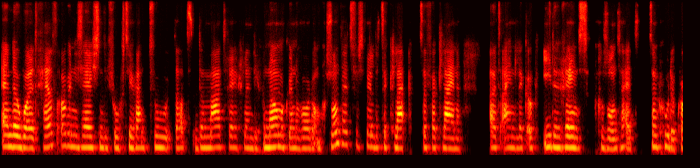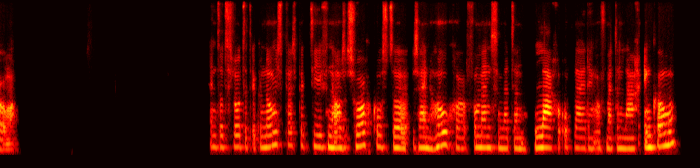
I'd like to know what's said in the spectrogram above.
En de World Health Organization die voegt hieraan toe dat de maatregelen die genomen kunnen worden om gezondheidsverschillen te, te verkleinen, uiteindelijk ook iedereen's gezondheid ten goede komen. En tot slot het economisch perspectief. Nou, zorgkosten zijn hoger voor mensen met een lage opleiding of met een laag inkomen.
